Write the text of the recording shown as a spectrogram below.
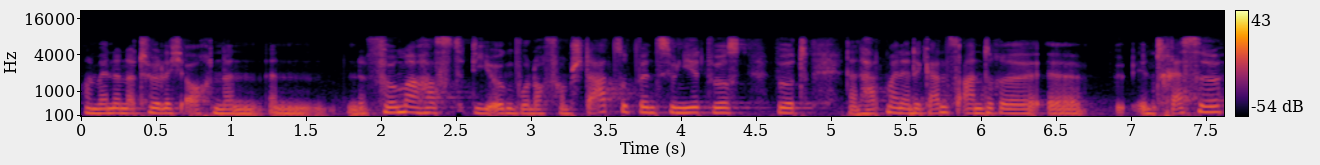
Und wenn du natürlich auch einen, einen, eine Firma hast, die irgendwo noch vom Staat subventioniert wirst, wird, dann hat man eine ganz andere äh, Interesse,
